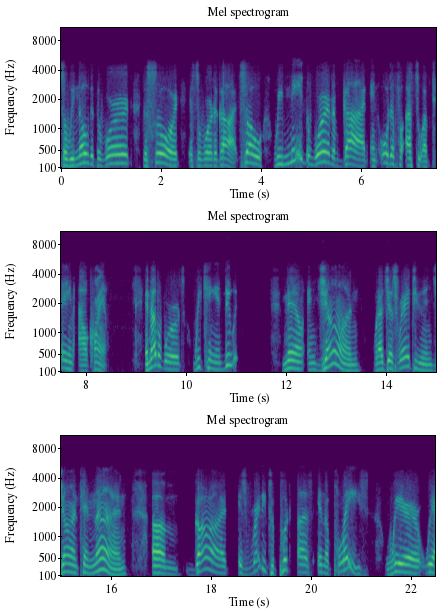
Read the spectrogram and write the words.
So we know that the word, the sword, is the word of God. So we need the word of God in order for us to obtain our crown. In other words, we can do it. Now, in John, what I just read to you in John 10 9, um, God is ready to put us in a place where we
